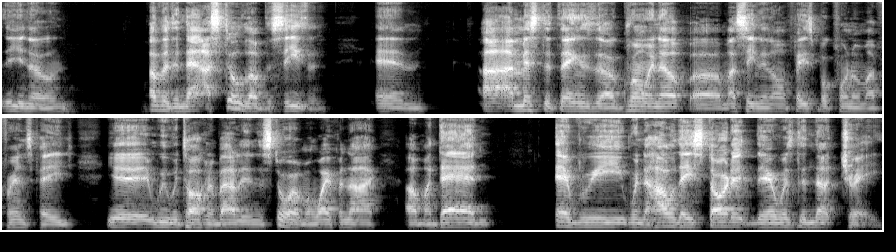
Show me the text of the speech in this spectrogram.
you know, other than that, I still love the season. And I, I miss the things uh, growing up. Um, I seen it on Facebook for one of my friends' page. Yeah, we were talking about it in the store. My wife and I. Uh, my dad, every when the holidays started, there was the nut tray.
